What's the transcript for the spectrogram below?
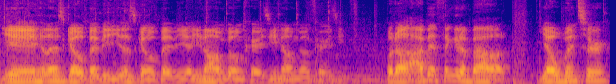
Yeah, let's go, baby. Let's go, baby. You know I'm going crazy. You know I'm going crazy. But uh, I've been thinking about, yo, winter,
